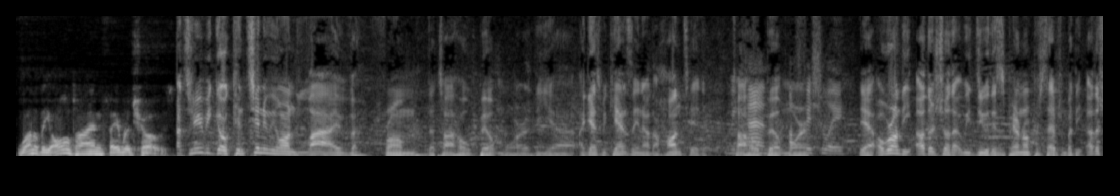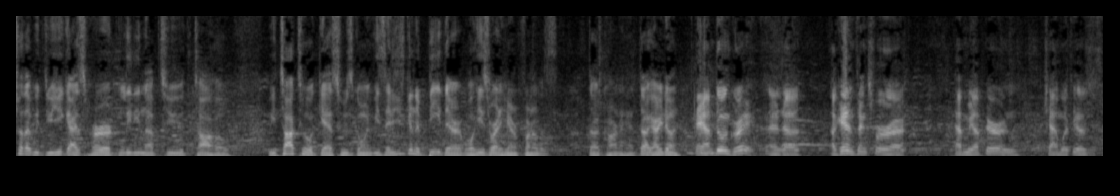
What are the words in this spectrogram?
one of the all time favorite shows. So here we go, continuing on live from the Tahoe Biltmore. The uh, I guess we can say now the haunted We Tahoe can, Biltmore. officially. Yeah, over on the other show that we do. This is Paranormal Perception, but the other show that we do, you guys heard leading up to the Tahoe. We talked to a guest who's going. We said he's going to be there. Well, he's right here in front of us, Doug Carnahan. Doug, how you doing? Hey, I'm doing great. And uh, again, thanks for uh, having me up here and chatting with you. It's-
